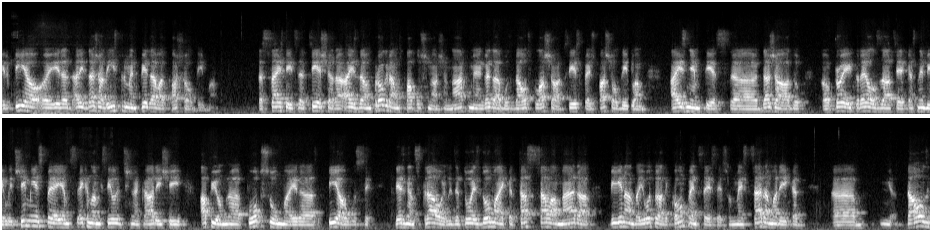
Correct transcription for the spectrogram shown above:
ir, pieau, ir arī dažādi instrumenti piedāvāt pašvaldībām. Tas saistīts ar cieši ar aizdevumu programmas paplašināšanu. Nākamajā gadā būs daudz plašākas iespējas pašvaldībām aizņemties uh, dažādu uh, projektu realizācijai, kas nebija līdz šim iespējams. Ekonomikas ilgšanā, kā arī šī apjoma kopsumma ir pieaugusi diezgan strauji. Līdz ar to es domāju, ka tas savā mērā vienādi vai otrādi kompensēsies. Mēs ceram arī, ka uh, daudz,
